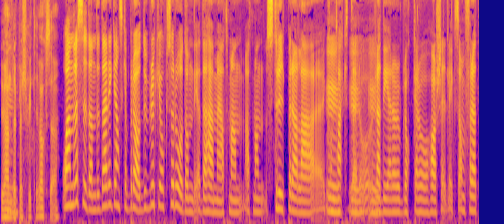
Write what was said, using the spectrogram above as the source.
ur andra Mm. perspektiv också. Å andra sidan, det där är ganska bra. Du brukar ju också råda om det, det här med att man, att man stryper alla Mm, kontakter mm, och mm. raderar och blockar och har sig liksom. För att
